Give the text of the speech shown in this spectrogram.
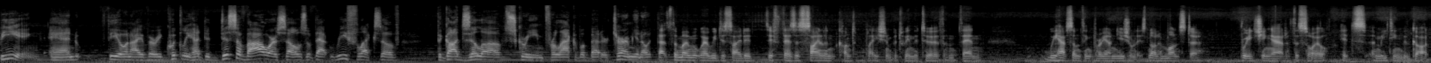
being. And Theo and I very quickly had to disavow ourselves of that reflex of the Godzilla scream, for lack of a better term, you know. That's the moment where we decided if there's a silent contemplation between the two of them, then we have something very unusual. It's not a monster breaching out of the soil, it's a meeting with God.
